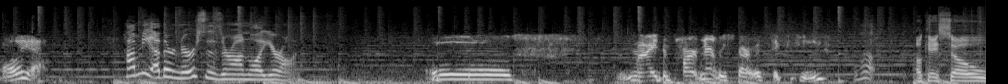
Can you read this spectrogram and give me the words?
Oh, yeah. How many other nurses are on while you're on? Oh, my department, we start with 16. Well, Okay, so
